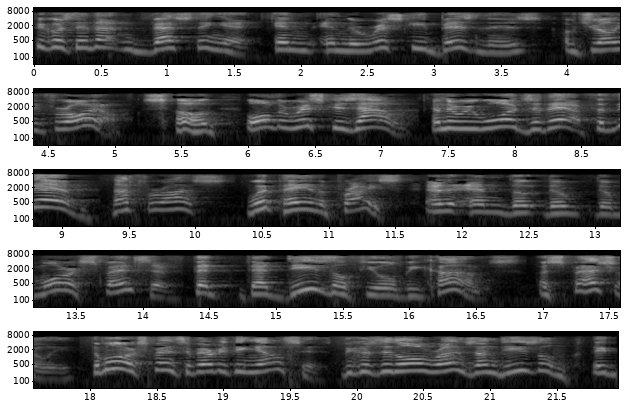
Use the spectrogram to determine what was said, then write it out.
because they're not investing it in in the risky business of drilling for oil. So all the risk is out, and the rewards are there for them, not for us. We're paying the price. And, and the, the, the more expensive that, that diesel fuel becomes, especially, the more expensive everything else is because it all runs on diesel. They,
